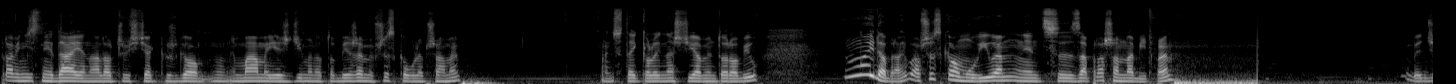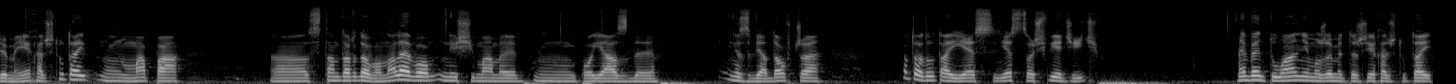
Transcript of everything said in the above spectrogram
prawie nic nie daje, no ale oczywiście jak już go mm, mamy, jeździmy, no to bierzemy wszystko, ulepszamy. Więc w tej kolejności ja bym to robił. No i dobra, chyba wszystko omówiłem, więc zapraszam na bitwę. Będziemy jechać tutaj. Mm, mapa e, standardowo na lewo, jeśli mamy mm, pojazdy zwiadowcze, no to tutaj jest, jest co świecić. Ewentualnie możemy też jechać tutaj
